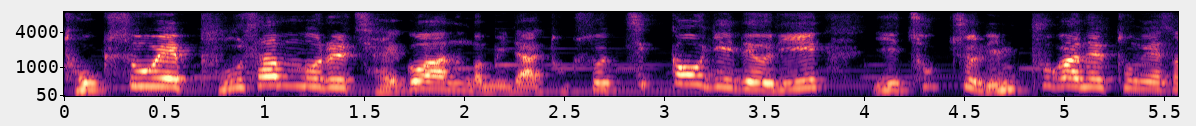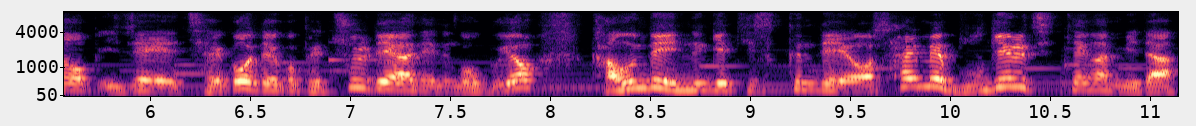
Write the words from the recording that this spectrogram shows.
독소의 부산물을 제거하는 겁니다. 독소 찌꺼기들이 이 척추 림프관을 통해서 이제 제거되고 배출돼야 되는 거고요. 가운데 있는 게 디스크인데요. 삶의 무게를 지탱합니다.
